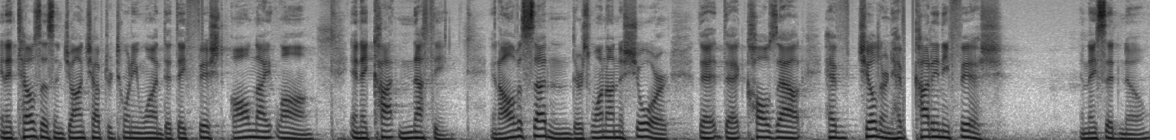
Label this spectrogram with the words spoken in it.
And it tells us in John chapter 21 that they fished all night long and they caught nothing. And all of a sudden, there's one on the shore that, that calls out, Have children, have caught any fish? And they said, No.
